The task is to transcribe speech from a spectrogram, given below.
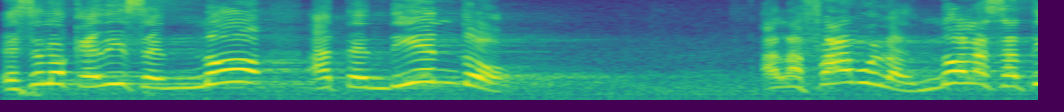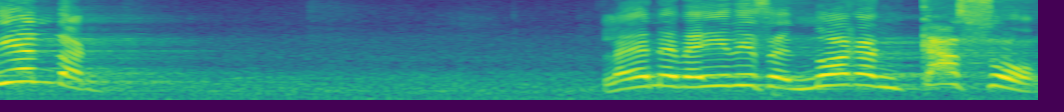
Eso es lo que dice, no atendiendo a las fábulas, no las atiendan. La NBI dice, no hagan caso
